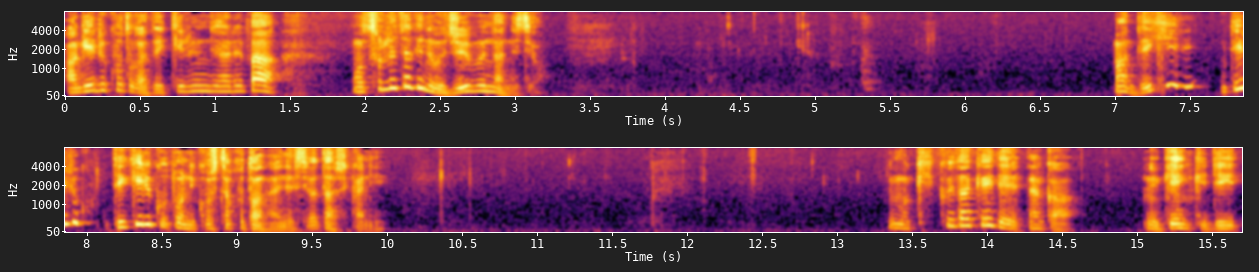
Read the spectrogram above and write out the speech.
上げることができるんであればもうそれだけでも十分なんですよ。まあできるでるできることに越したことはないですよ確かに。でも聞くだけでなんか、ね、元気で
